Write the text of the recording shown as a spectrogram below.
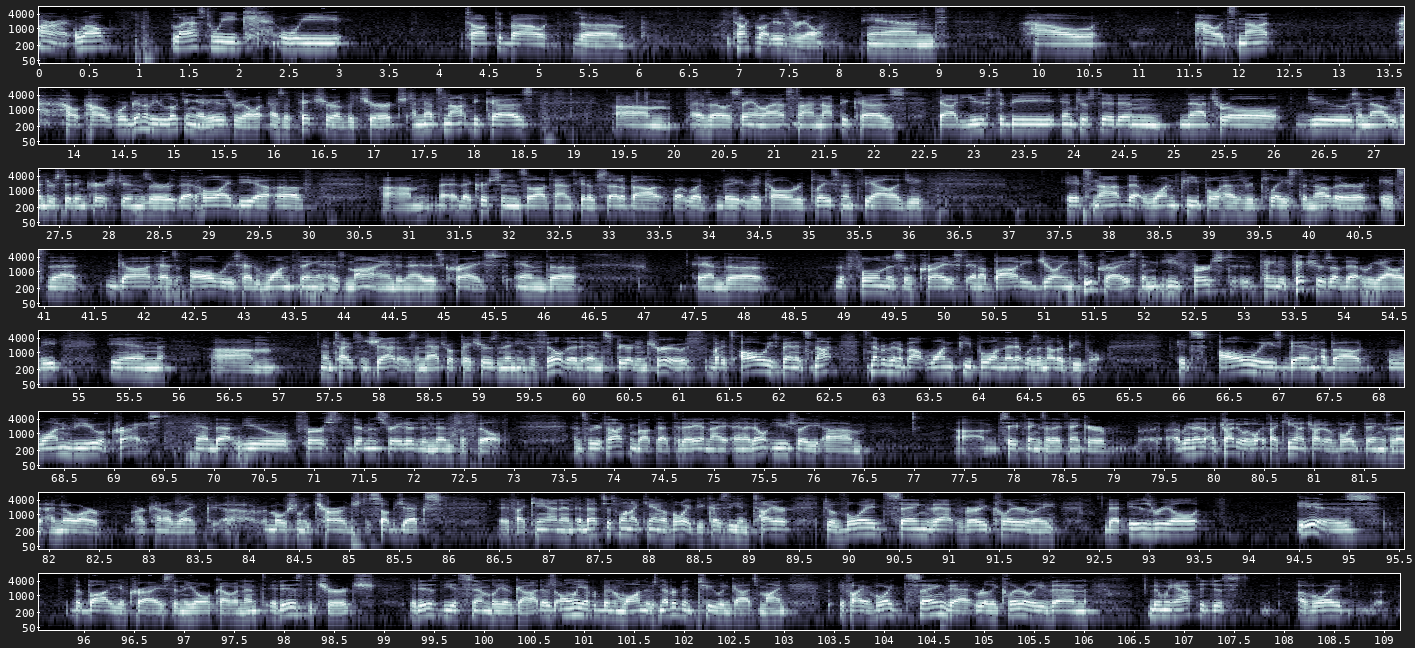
All right. Well, last week we talked about the we talked about Israel and how how it's not how how we're going to be looking at Israel as a picture of the church, and that's not because, um, as I was saying last time, not because God used to be interested in natural Jews and now He's interested in Christians, or that whole idea of um, that, that Christians a lot of times get upset about what what they they call replacement theology. It's not that one people has replaced another. It's that God has always had one thing in His mind, and that is Christ, and the and the the fullness of Christ and a body joined to Christ. And He first painted pictures of that reality in um, in types and shadows and natural pictures, and then He fulfilled it in spirit and truth. But it's always been it's not it's never been about one people and then it was another people it's always been about one view of Christ, and that view first demonstrated and then fulfilled. And so we are talking about that today, and I and I don't usually um, um, say things that I think are. I mean, I, I, try to if I can, I try to avoid things that I, I know are are kind of like uh, emotionally charged subjects if I can, and, and that's just one I can't avoid because the entire to avoid saying that very clearly that Israel is the body of Christ in the Old Covenant. It is the church. It is the assembly of God. There's only ever been one. There's never been two in God's mind. If I avoid saying that really clearly, then then we have to just avoid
